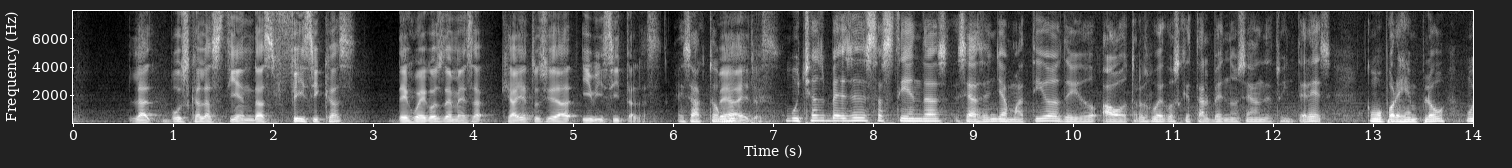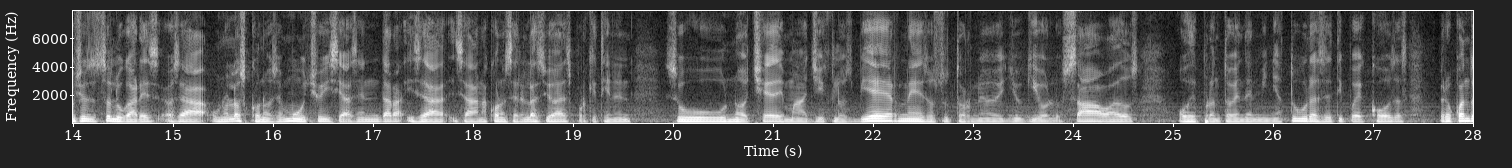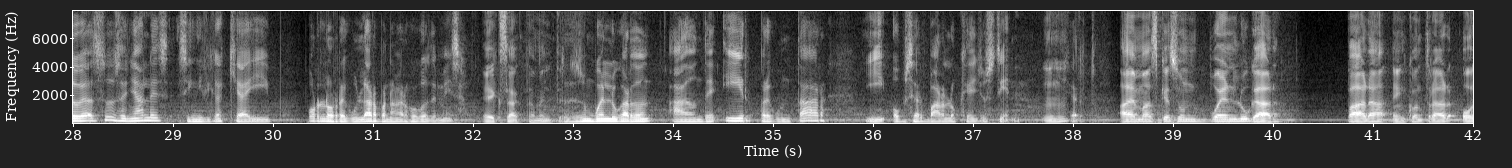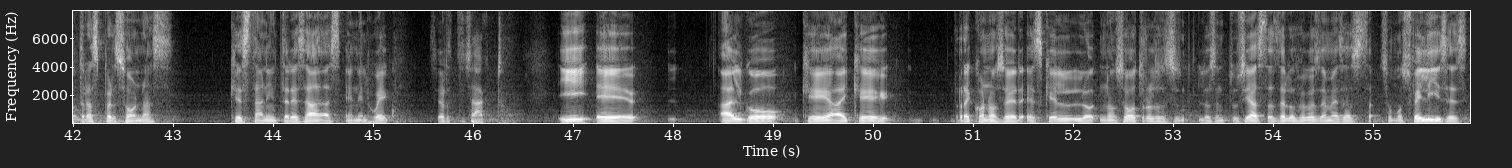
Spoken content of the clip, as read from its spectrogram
la, busca las tiendas físicas de juegos de mesa que hay en tu ciudad y visítalas. Exacto. ellas. Muchas veces estas tiendas se hacen llamativas debido a otros juegos que tal vez no sean de tu interés. Como por ejemplo, muchos de estos lugares, o sea, uno los conoce mucho y se hacen dar, y se, dan a conocer en las ciudades porque tienen su noche de Magic los viernes o su torneo de Yu-Gi-Oh los sábados o de pronto venden miniaturas, ese tipo de cosas. Pero cuando veas esos señales, significa que ahí por lo regular van a haber juegos de mesa. Exactamente. Entonces es un buen lugar a donde ir, preguntar y observar lo que ellos tienen, ¿cierto? Además que es un buen lugar para encontrar otras personas que están interesadas en el juego, ¿cierto? Exacto. Y eh, algo que hay que reconocer es que nosotros, los, entusiastas de los juegos de mesa, somos felices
